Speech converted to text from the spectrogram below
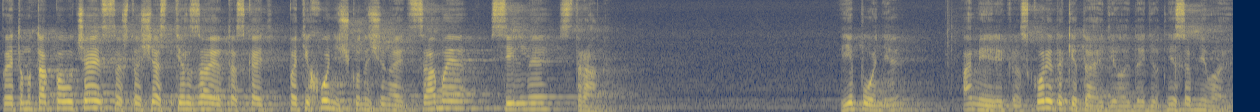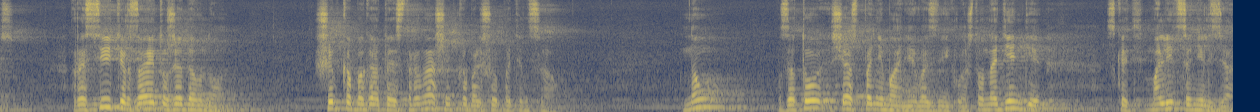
Поэтому так получается, что сейчас терзают, так сказать, потихонечку начинают самые сильные страны. Япония, Америка, скоро до Китая дело дойдет, не сомневаюсь. Россию терзает уже давно. Шибко богатая страна, шибко большой потенциал. Ну, зато сейчас понимание возникло, что на деньги, сказать, молиться нельзя,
